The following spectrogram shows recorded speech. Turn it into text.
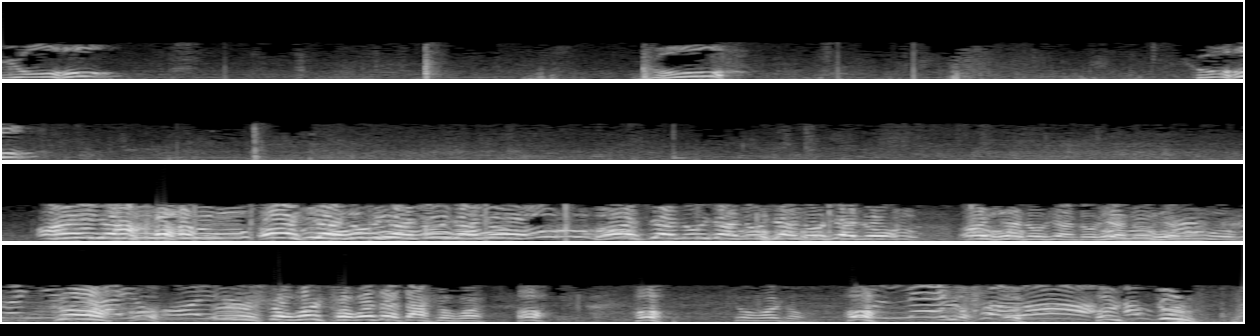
哟，哟，哟。哎呀！啊，县中县中县中，啊，县中县中县中县中，啊，县中县中县中县中。哥，收会收会再打收会。好，好，收会收。我累死了。正我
